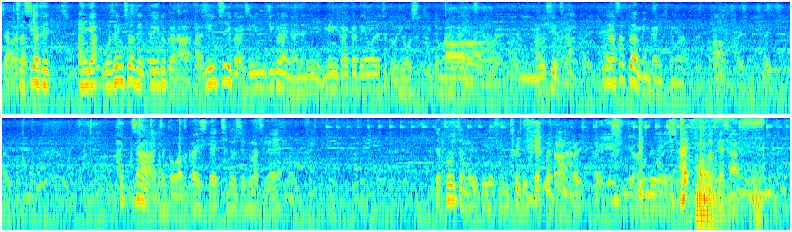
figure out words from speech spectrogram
じゃあ私がぜあいや午前中は絶対いるから、はい。11時から12時ぐらいの間に面会か電話でちょっと様子聞いてもらいたいんですけど、はい。よろしいですか、で明後日は面会に来てもらう。あはいはいはい。じゃあちょっとお預かりして治療していきますね、じゃあプロちゃんもよく様子見といてください。はい。じゃあお願いします。はい。お預かりします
